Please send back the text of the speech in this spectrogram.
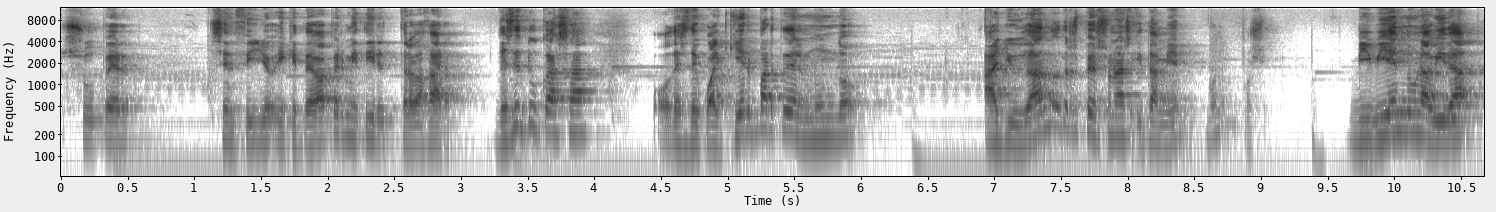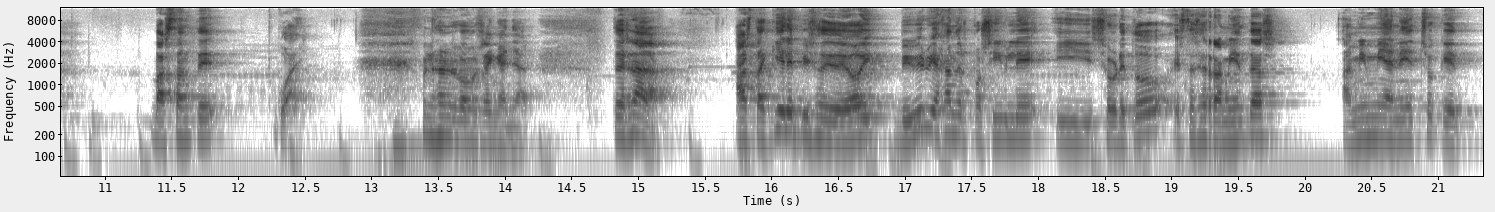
súper sencillo y que te va a permitir trabajar desde tu casa o desde cualquier parte del mundo, ayudando a otras personas y también, bueno, pues viviendo una vida bastante guay. no nos vamos a engañar. Entonces nada, hasta aquí el episodio de hoy. Vivir viajando es posible y sobre todo estas herramientas a mí me han hecho que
